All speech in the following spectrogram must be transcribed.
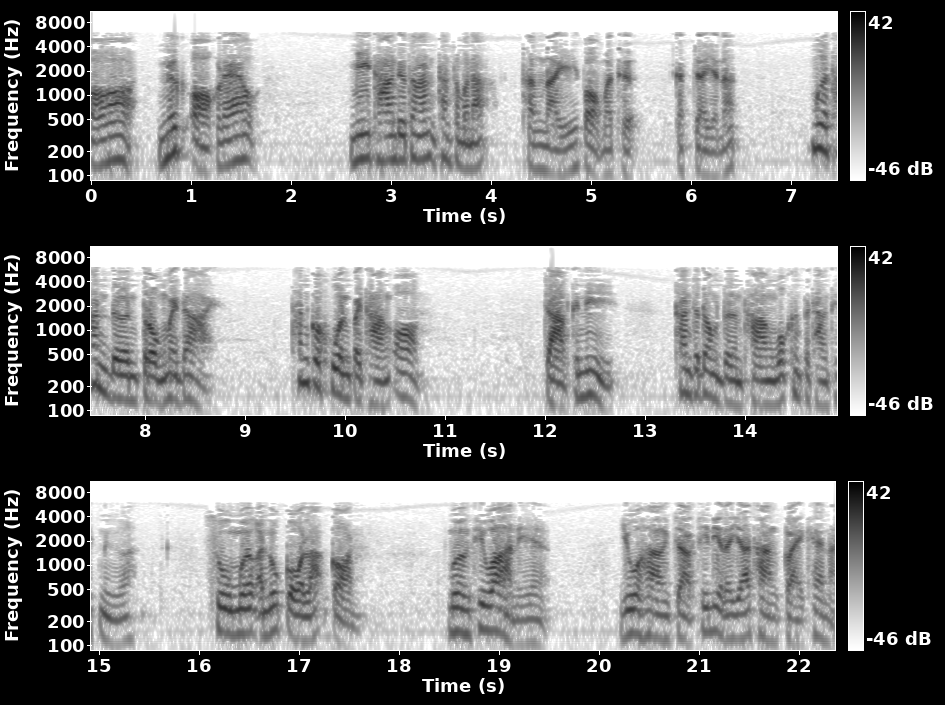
อ๋อ นึกออกแล้ว มีทางเดียวเท่านั้นท่านสมณะ ทางไหนบอกมาเถอะ กัจจายนะ เมื่อท่านเดินตรงไม่ได้ ท่านก็ควรไปทางอ้อม จากที่นี่ท่านจะต้องเดินทางวกขึ้นไปทางทิศเหนือ สู่เมืองอนุโกละก่อน เมืองที่ว่านี้อยู่ห่างจากที่นี่ระยะทางไกลแค่ไหน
